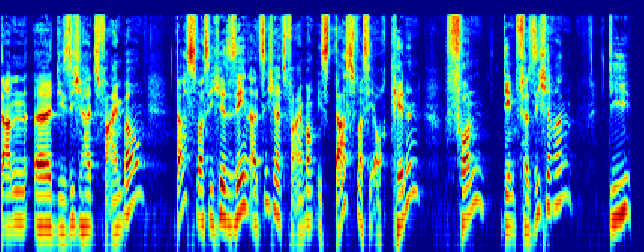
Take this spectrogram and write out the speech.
dann äh, die Sicherheitsvereinbarung, das, was Sie hier sehen als Sicherheitsvereinbarung, ist das, was Sie auch kennen von den Versicherern, die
